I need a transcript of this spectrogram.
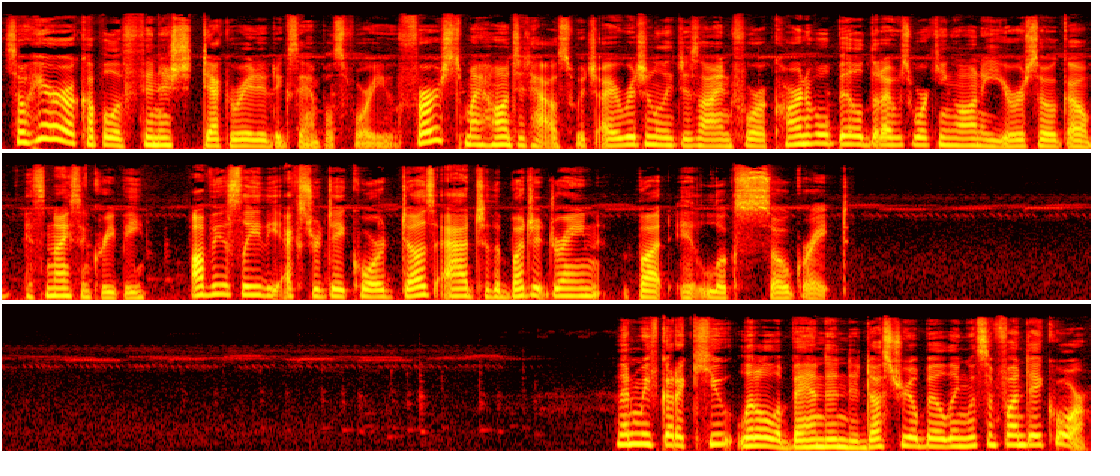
So here are a couple of finished decorated examples for you. First, my haunted house, which I originally designed for a carnival build that I was working on a year or so ago. It's nice and creepy. Obviously, the extra decor does add to the budget drain, but it looks so great. Then we've got a cute little abandoned industrial building with some fun decor.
